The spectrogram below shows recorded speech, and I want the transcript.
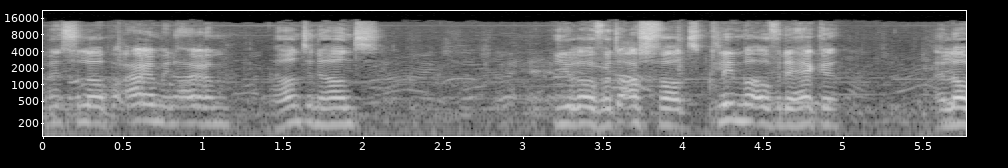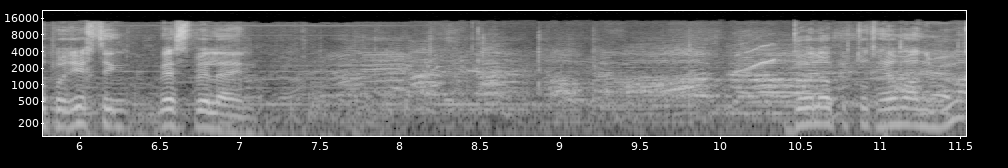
Mensen lopen arm in arm, hand in hand, hier over het asfalt, klimmen over de hekken en lopen richting West-Berlijn. Doorlopen tot helemaal aan de muur.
